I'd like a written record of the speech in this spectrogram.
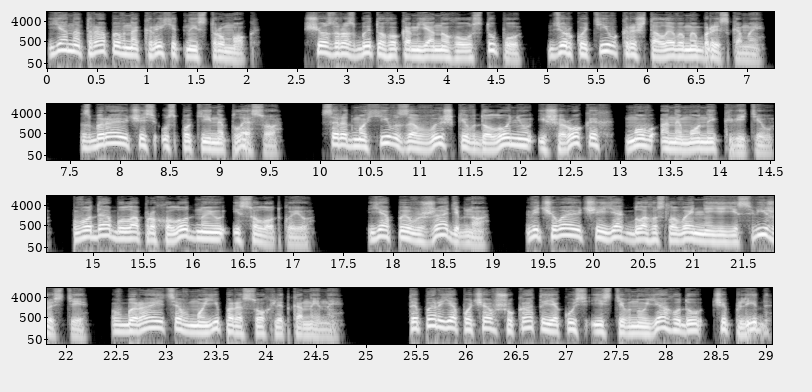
я натрапив на крихітний струмок, що з розбитого кам'яного уступу дзюркотів кришталевими бризками, збираючись у спокійне плесо, серед мохів заввишки в долоню і широких, мов анемони квітів. Вода була прохолодною і солодкою. Я пив жадібно, відчуваючи, як благословення її свіжості вбирається в мої пересохлі тканини. Тепер я почав шукати якусь істівну ягоду чи плід.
